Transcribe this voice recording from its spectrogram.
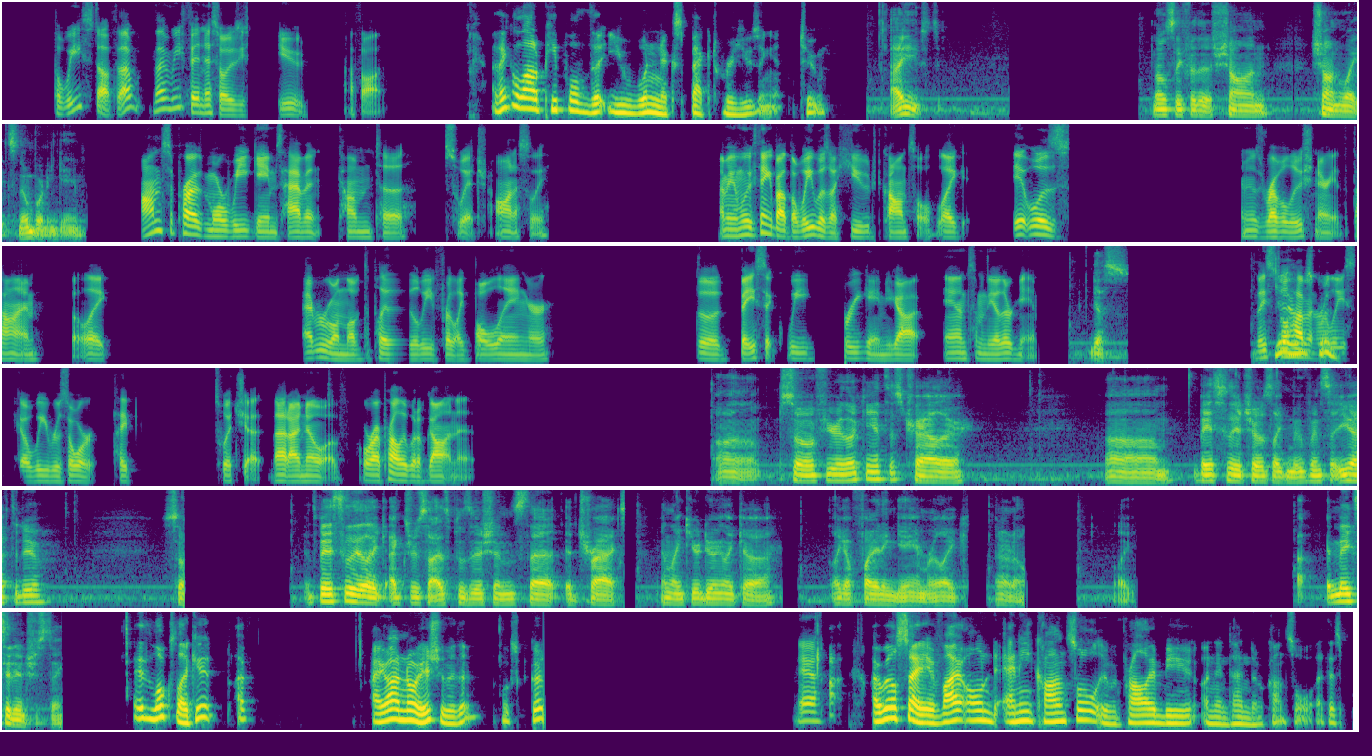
The Wii stuff, that that Wii Fitness always used huge. I thought. I think a lot of people that you wouldn't expect were using it too. I used it. Mostly for the Sean Shaun White snowboarding game. I'm surprised more Wii games haven't come to Switch, honestly. I mean, when we think about the Wii was a huge console. Like it was I mean, it was revolutionary at the time, but like everyone loved to play the Wii for like bowling or the basic Wii free game you got and some of the other games. Yes. They still it was haven't released like, a Wii Resort type Switch yet that I know of, or I probably would have gotten it. Um so if you're looking at this trailer, um basically it shows like movements that you have to do. So it's basically like exercise positions that it tracks and like you're doing like a like a fighting game or like I don't know. Like uh, it makes it interesting. It looks like it. I I got no issue with it. Looks good. Yeah, I will say, if I owned any console, it would probably be a Nintendo console at this. Point.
